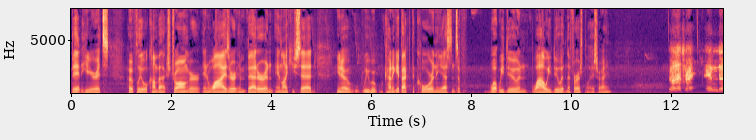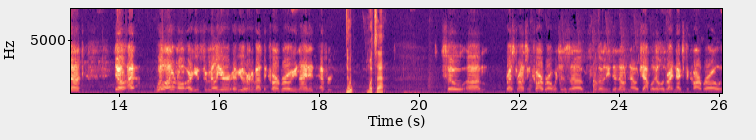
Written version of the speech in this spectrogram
bit here, it's hopefully we'll come back stronger and wiser and better. And, and like you said, you know, we will kind of get back to the core and the essence of what we do and why we do it in the first place, right? No, that's right. And, uh, you know, I, Will, I don't know, are you familiar? Have you heard about the Carrboro United effort? Nope. What's that? So, um, restaurants in Carrboro, which is, uh, for those of you that don't know, Chapel Hill is right next to Carrboro.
